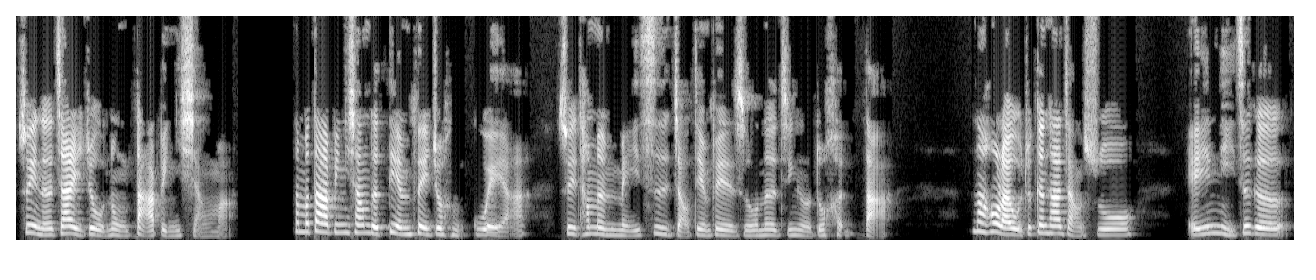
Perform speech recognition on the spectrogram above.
所以呢家里就有那种大冰箱嘛。那么大冰箱的电费就很贵啊，所以他们每一次缴电费的时候，那个金额都很大。那后来我就跟他讲说，诶，你这个。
